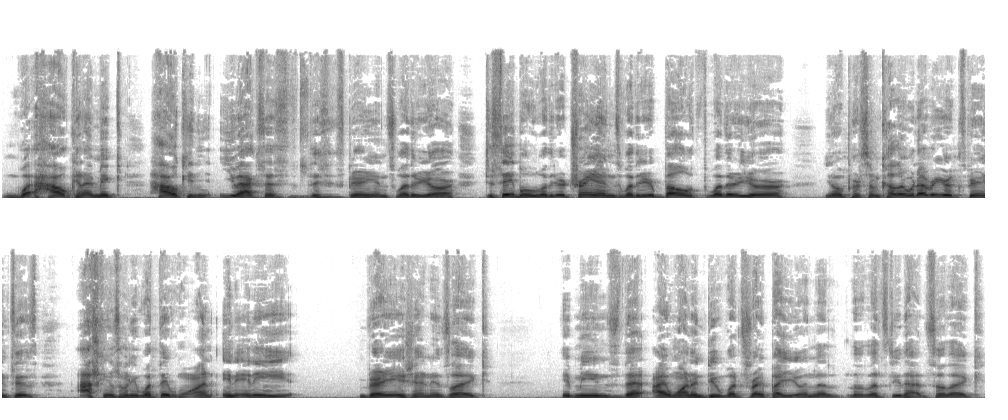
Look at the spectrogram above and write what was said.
what how can I make how can you access this experience whether you're disabled, whether you're trans, whether you're both, whether you're, you know, a person of color, whatever your experience is, asking somebody what they want in any variation is like it means that I want to do what's right by you, and let, let's do that. So like,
